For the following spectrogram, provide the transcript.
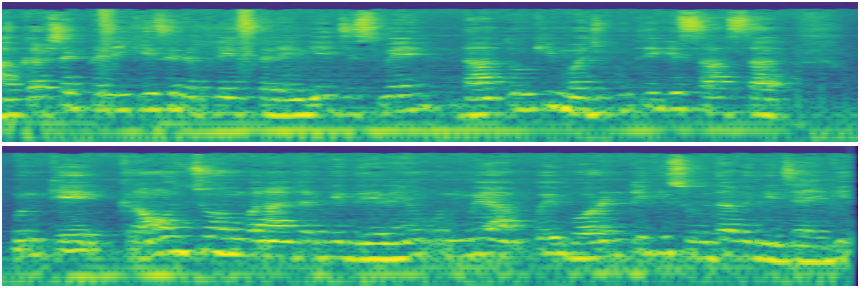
आकर्षक तरीके से रिप्लेस करेंगे, जिसमें दांतों की मजबूती के साथ साथ उनके क्राउन जो हम बना करके दे रहे हैं, उनमें आपको एक वारंटी की सुविधा भी दी जाएगी।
